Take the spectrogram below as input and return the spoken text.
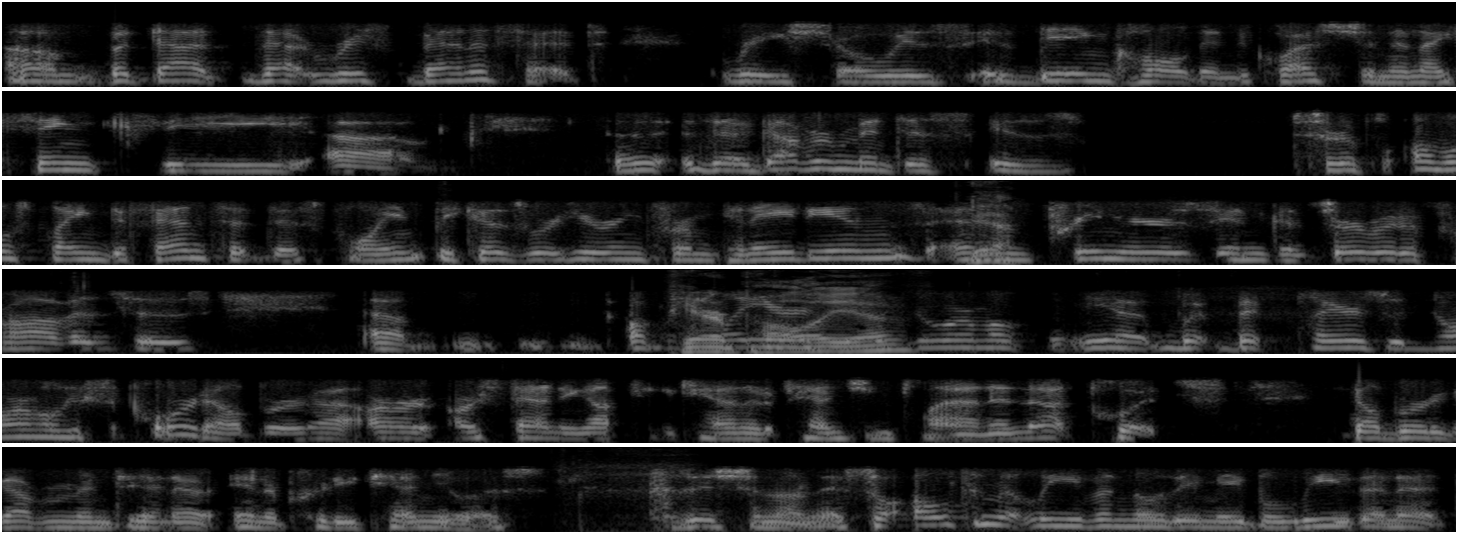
Um, but that that risk benefit ratio is is being called into question, and I think the um, the government is is sort of almost playing defense at this point because we're hearing from Canadians and yeah. premiers in conservative provinces. Uh, Pierre Poilievre. Normal, yeah, but, but players would normally support Alberta are, are standing up to the Canada Pension Plan, and that puts the Alberta government in a in a pretty tenuous position on this. So ultimately, even though they may believe in it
